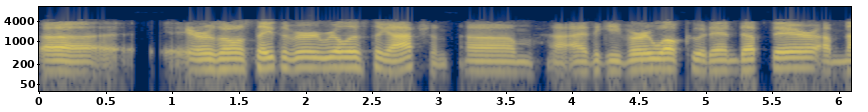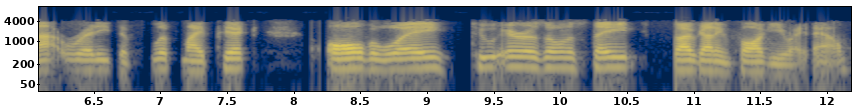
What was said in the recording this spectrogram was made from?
uh, uh, Arizona State's a very realistic option. Um, I think he very well could end up there. I'm not ready to flip my pick all the way to Arizona State, so I've got him foggy right now.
